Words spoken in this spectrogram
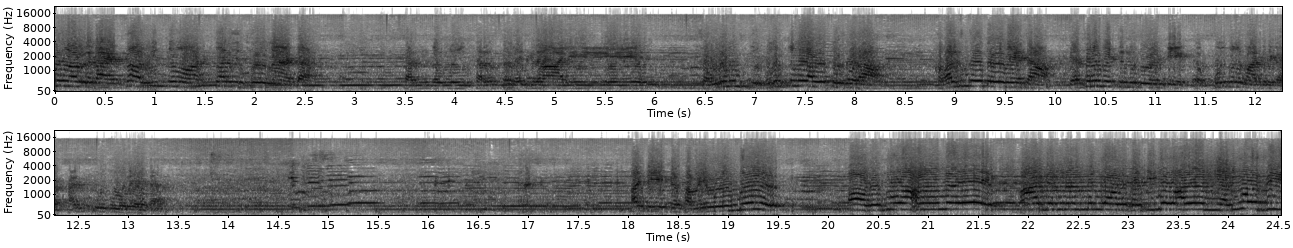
ఉన్నాడు కదా ఎక్క విత్తు అక్క విత్తు సంగము గ్రాలే. సౌరు సముద్రం కూడా కూడా కాలిపోతూ లేట ఎసరు పెట్టినటువంటి యొక్క పుంగుల మాదిరిగా కలిసిపోతూ లేట అంటే ఇక సమయం ముందు ఆ వధువాహనంలో ఆ జగనందంగా ఒక దివ్యవాహాన్ని అడిగోసి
